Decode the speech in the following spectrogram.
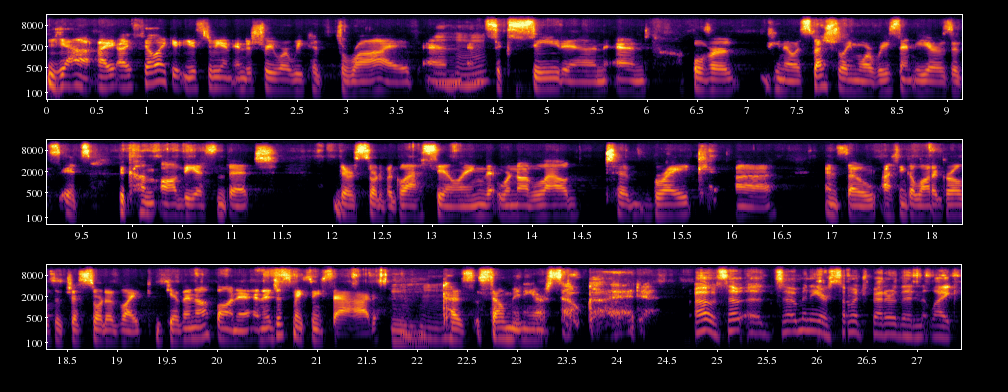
Yeah, I, I feel like it used to be an industry where we could thrive and, Mhm. and succeed in. And over, you know, especially more recent years, it's it's become obvious that there's sort of a glass ceiling that we're not allowed to break. Uh, and so I think a lot of girls have just sort of like given up on it. And it just makes me sad Mhm. Mhm. because so many are so good. Oh, so uh, so many are so much better than like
